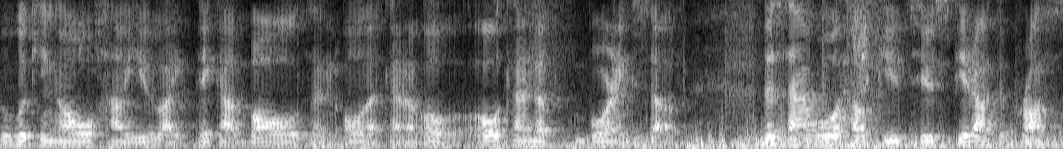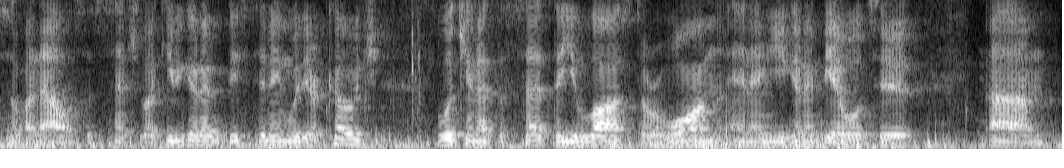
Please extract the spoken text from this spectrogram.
looking all how you like pick up balls and all that kind of all, all kind of boring stuff. This app will help you to speed out the process of analysis. Essentially, like you're gonna be sitting with your coach, looking at the set that you lost or won, and then you're gonna be able to. Um,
